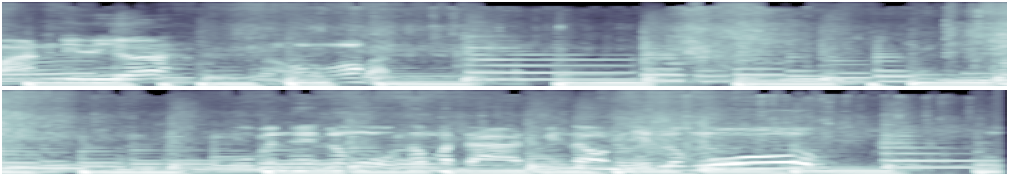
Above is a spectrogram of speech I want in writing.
หมันดีๆวะอ๋อโอ้เป็นเห็ดละโงกธรรมดาที่พี่น้องเห็ดละโงกโอ้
